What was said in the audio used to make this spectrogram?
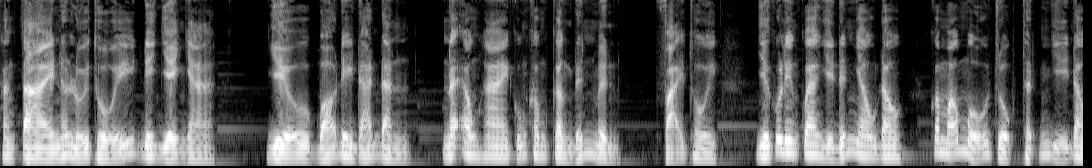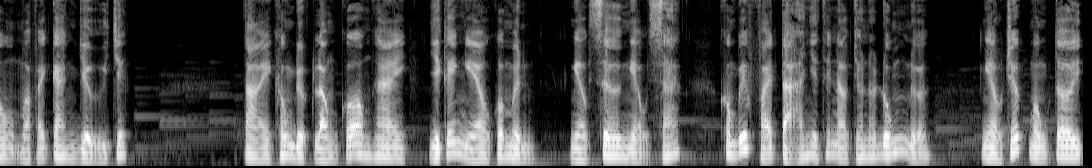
Thằng Tài nó lủi thủi đi về nhà, Diệu bỏ đi đã đành, nay ông hai cũng không cần đến mình. Phải thôi, Diệu có liên quan gì đến nhau đâu, có máu mũ ruột thịt gì đâu mà phải can dự chứ. Tài không được lòng của ông hai vì cái nghèo của mình, nghèo sơ nghèo xác, không biết phải tả như thế nào cho nó đúng nữa. Nghèo rất mồng tơi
